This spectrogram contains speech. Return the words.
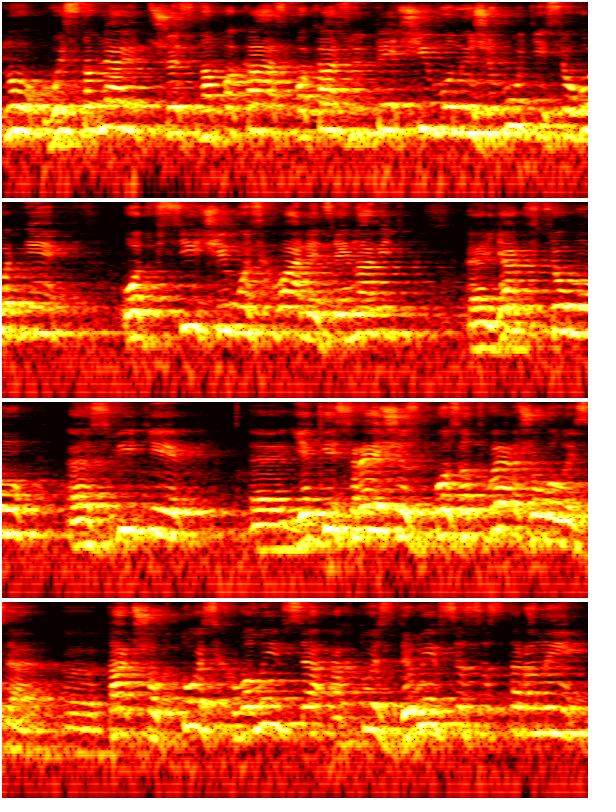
ну, виставляють щось на показ, показують те, чим вони живуть. І сьогодні от всі чимось хваляться. І навіть е, як в цьому світі якісь речі позатверджувалися, так що хтось хвалився, а хтось дивився зі сторони,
